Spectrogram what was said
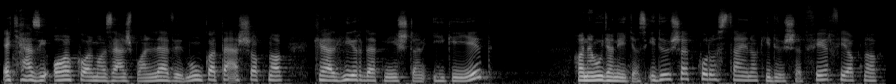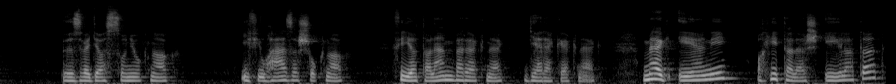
egyházi alkalmazásban levő munkatársaknak kell hirdetni Isten igéjét, hanem ugyanígy az idősebb korosztálynak, idősebb férfiaknak, özvegyasszonyoknak, ifjú házasoknak, fiatal embereknek, gyerekeknek. Megélni a hiteles életet,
